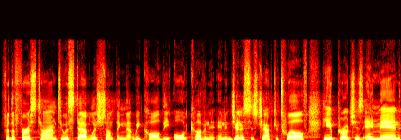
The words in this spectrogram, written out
for the first time to establish something that we call the Old Covenant. And in Genesis chapter 12, he approaches a man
